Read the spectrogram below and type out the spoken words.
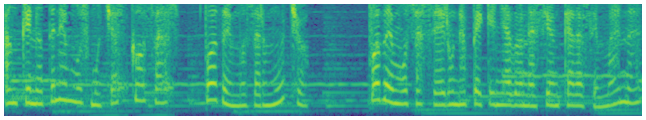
Aunque no tenemos muchas cosas, podemos dar mucho. Podemos hacer una pequeña donación cada semana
